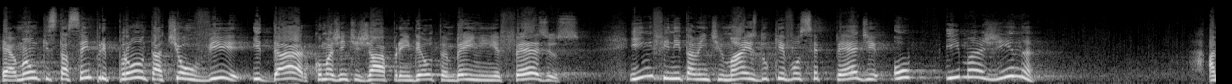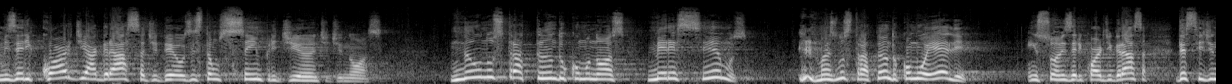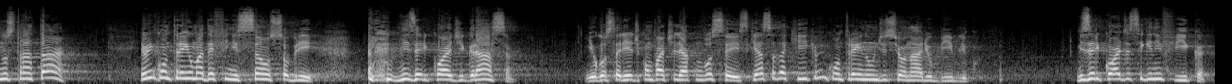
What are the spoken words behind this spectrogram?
É a mão que está sempre pronta a te ouvir e dar, como a gente já aprendeu também em Efésios, infinitamente mais do que você pede ou imagina. A misericórdia e a graça de Deus estão sempre diante de nós, não nos tratando como nós merecemos, mas nos tratando como Ele, em Sua misericórdia e graça, decide nos tratar. Eu encontrei uma definição sobre misericórdia e graça, e eu gostaria de compartilhar com vocês, que é essa daqui que eu encontrei num dicionário bíblico. Misericórdia significa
